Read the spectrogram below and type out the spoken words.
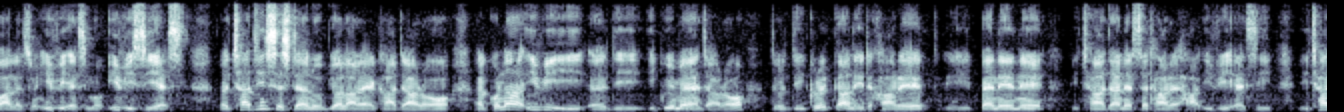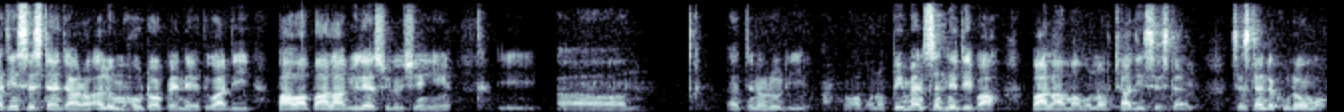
ပါလဲဆိုရင် EVSC မဟုတ် EVCS charging system လို့ပြောလာတဲ့အခါကျတော့ခုန EV ဒီ equipment ကကြတော့ဒီ grid ကနေတခါတည်းဒီ panel နဲ့ဒီ charger နဲ့ဆက်ထားတဲ့ဟာ EVSC ဒီ charging system ကြတော့အဲ့လိုမဟုတ်တော့ဘဲねသူကဒီဘာပါပါလာပြီလဲဆိုလို့ရှိရင်ဒီအာအဲကျွန်တော်တို့ဒီဟောပါတော့ payment စနစ်တွေပါပါလာမှာပေါ့နော် charging system system တစ်ခုလုံးပေါ့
